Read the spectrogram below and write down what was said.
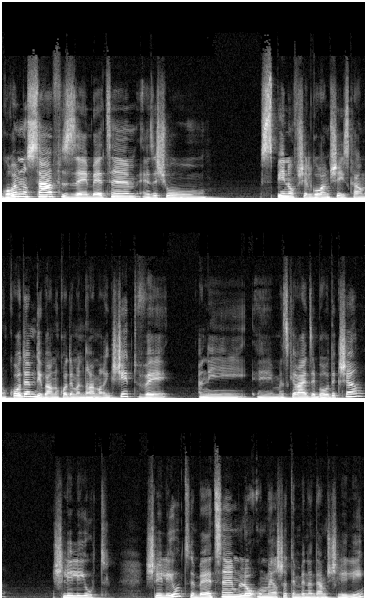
גורם נוסף זה בעצם איזשהו ספין אוף של גורם שהזכרנו קודם, דיברנו קודם על דרמה רגשית ואני אה, מזכירה את זה בעוד הקשר, שליליות. שליליות זה בעצם לא אומר שאתם בן אדם שלילי.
